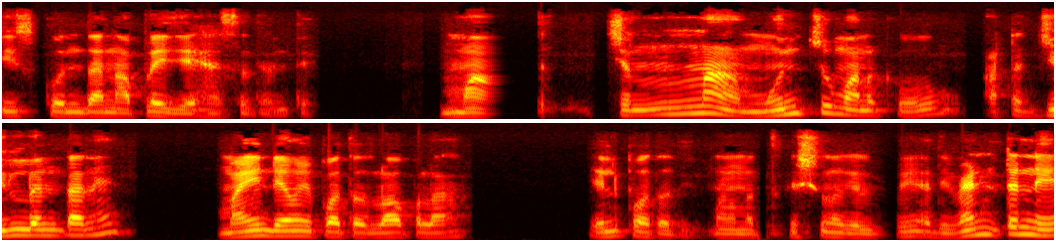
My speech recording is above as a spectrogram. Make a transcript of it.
తీసుకొని దాన్ని అప్లై చేసేస్తుంది అంతే. మా చిన్న ముంచు మనకు అట్ట జిల్లు అంటానే మైండ్ ఏమైపోతుంది లోపల? వెళ్ళిపోతుంది. మన మస్తిష్కంలోకి వెళ్ళిపోయి అది వెంటనే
